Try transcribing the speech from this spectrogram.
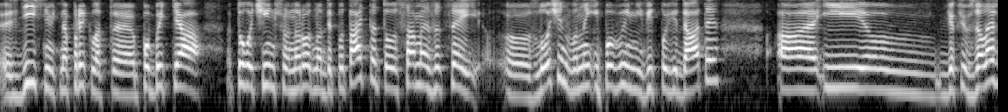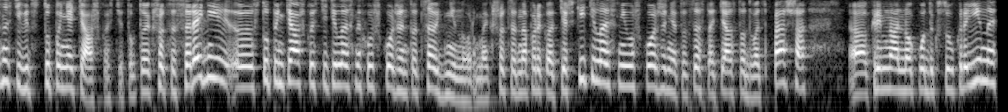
е, здійснюють, наприклад, е, побиття того чи іншого народного депутата, то саме за цей злочин вони і повинні відповідати. І е, в залежності від ступеня тяжкості, тобто, якщо це середній е, ступень тяжкості тілесних ушкоджень, то це одні норми. Якщо це, наприклад, тяжкі тілесні ушкодження, то це стаття 121 е, Кримінального кодексу України.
